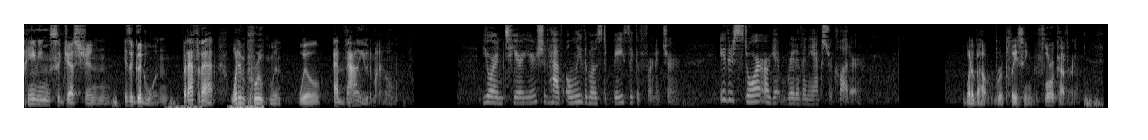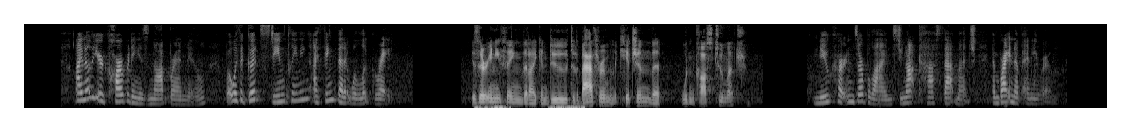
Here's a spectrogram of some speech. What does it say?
Painting suggestion is a good one, but after that, what improvement will add value to my home? Your interior should have only the most basic of furniture. Either store or get rid of any extra clutter. What about replacing the floor covering? I know that your carpeting is not brand new, but with a good steam cleaning, I think that it will look great. Is there anything that I can do to the bathroom and the kitchen that wouldn't cost too much? New curtains or blinds do not cost that much and brighten up any room.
